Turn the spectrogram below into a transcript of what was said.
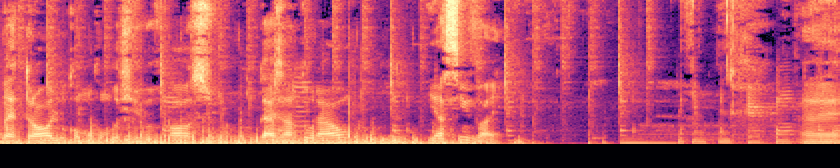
Petróleo como combustível fóssil, gás natural e assim vai. É,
